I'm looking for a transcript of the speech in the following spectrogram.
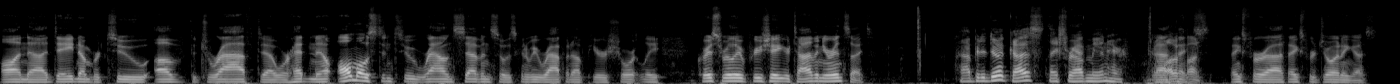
on uh, day number two of the draft. Uh, we're heading almost into round seven, so it's going to be wrapping up here shortly. Chris, really appreciate your time and your insights. Happy to do it, guys. Thanks for having me in here. A lot of thanks. Thanks for uh, thanks for joining us.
